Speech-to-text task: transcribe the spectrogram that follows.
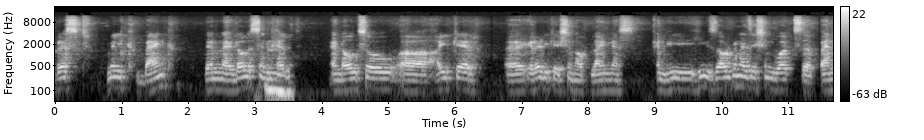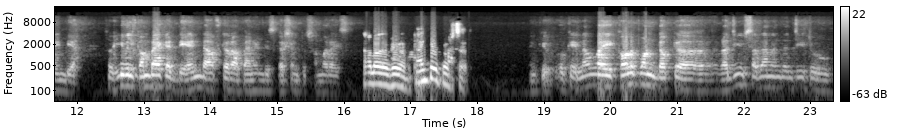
breast milk bank, then adolescent mm-hmm. health, and also uh, eye care, uh, eradication of blindness and he, his organization works uh, pan India. So he will come back at the end after our panel discussion to summarize. Hello, everyone. Thank you, Professor. Thank you. Okay, now I call upon Dr. Rajiv Sadanandanji to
